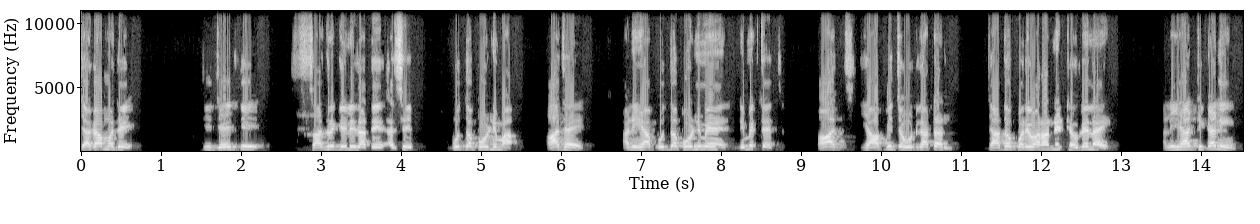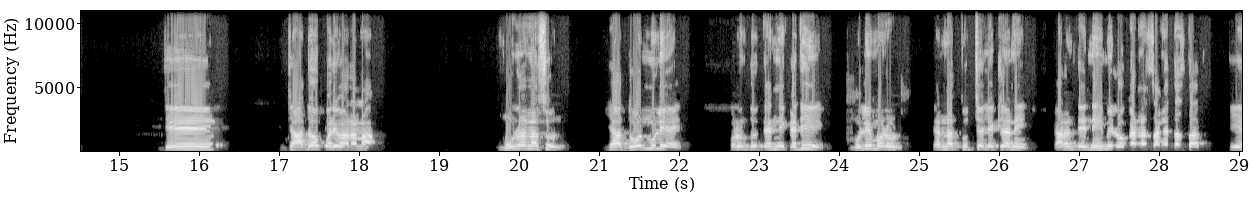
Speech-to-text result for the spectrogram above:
जगामध्ये जी जयंती साजरी केली जाते अशी बुद्ध पौर्णिमा आज आहे. आणि ह्या बुद्ध पौर्णिमेनिमित्तच आज या ऑफिसचं उद्घाटन जाधव परिवाराने ठेवलेलं आहे. आणि ह्या ठिकाणी जे जाधव परिवाराला मुलं नसून ह्या दोन मुली आहेत परंतु त्यांनी कधी मुली म्हणून त्यांना तुच्छ लेखलं नाही कारण ते नेहमी लोकांना सांगत असतात की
